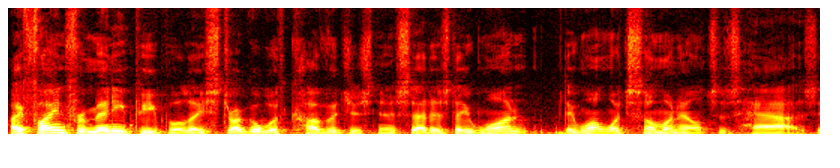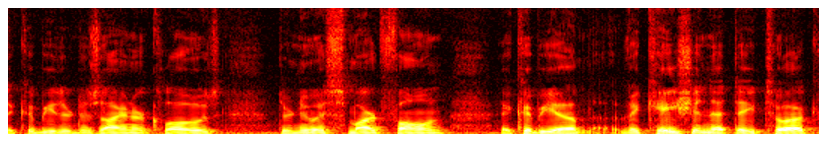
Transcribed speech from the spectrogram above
I find for many people they struggle with covetousness. That is, they want, they want what someone else's has. It could be their designer clothes, their newest smartphone, it could be a vacation that they took,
